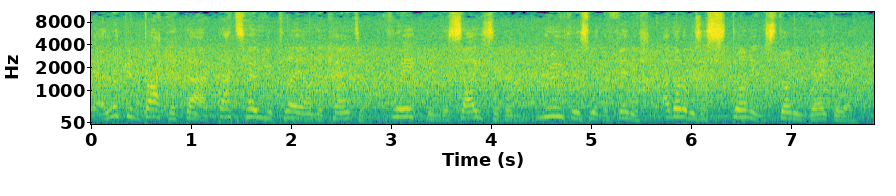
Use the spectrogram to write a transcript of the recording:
Yeah, looking back at that, that's how you play on the counter. Quick and decisive and ruthless with the finish. I thought it was a stunning, stunning breakaway.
